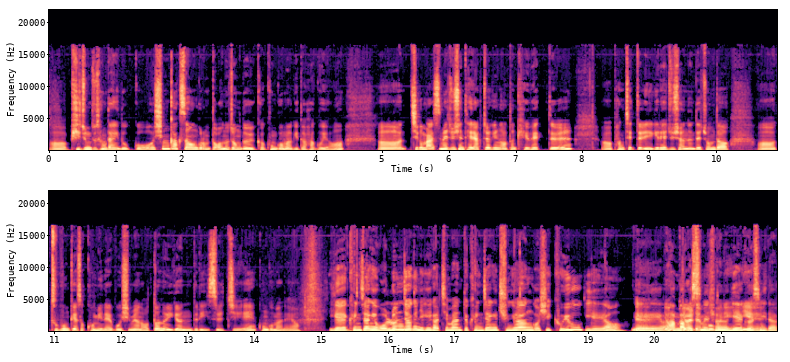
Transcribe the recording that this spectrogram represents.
어, 비중도 상당히 높고 심각성은 그럼 또 어느 정도일까 궁금하기도 하고요. 어, 지금 말씀해 주신 대략적인 어떤 계획들, 어, 방책들 얘기를 해 주셨는데 좀 더, 어, 두 분께서 고민해 보시면 어떤 의견들이 있을지 궁금하네요. 이게 음. 굉장히 원론적인 얘기 같지만 또 굉장히 중요한 것이 교육이에요. 네. 네. 연결된 부분이. 예, 그렇습니다. 예.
